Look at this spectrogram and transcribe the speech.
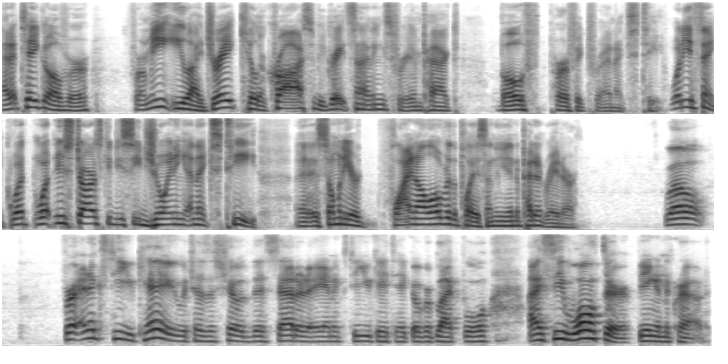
at a takeover. For me, Eli Drake, Killer Kross would be great signings for Impact both perfect for NXT. What do you think? What what new stars could you see joining NXT? Uh, so many are flying all over the place on the independent radar. Well, for NXT UK, which has a show this Saturday, NXT UK Takeover Blackpool, I see Walter being in the crowd.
